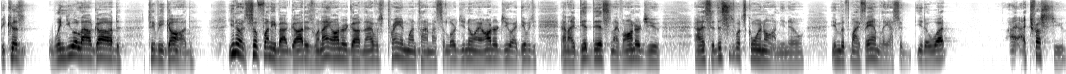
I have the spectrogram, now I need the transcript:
Because when you allow God to be God, you know, it's so funny about God is when I honored God, and I was praying one time, I said, Lord, you know, I honored you, I did you, and I did this, and I've honored you. And I said, this is what's going on, you know, in with my family. I said, you know what? I, I trust you.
